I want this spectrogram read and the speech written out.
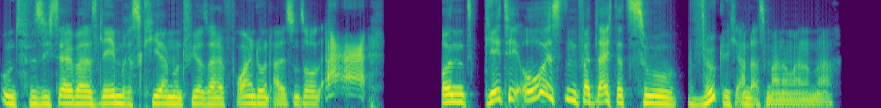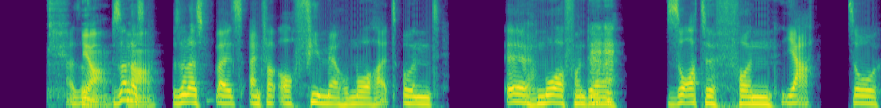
und für sich selber das Leben riskieren und für seine Freunde und alles und so. Ah! Und GTO ist im Vergleich dazu wirklich anders, meiner Meinung nach. Also Ja, besonders, ja. besonders weil es einfach auch viel mehr Humor hat und äh, Humor von der Mhm. Sorte von, ja, so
